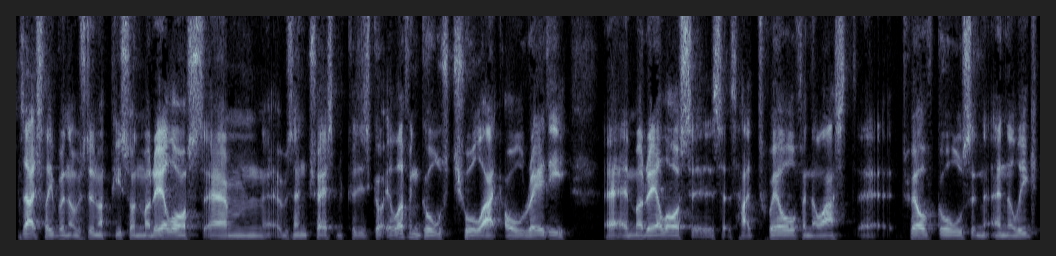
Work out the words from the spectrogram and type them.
It's actually when I was doing a piece on Morelos, um, it was interesting because he's got 11 goals, Colak, already and Morelos has, has, had 12 in the last uh, 12 goals in, in the league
